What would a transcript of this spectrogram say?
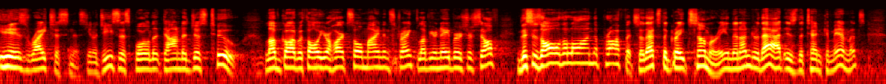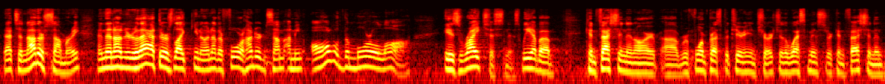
is righteousness. You know, Jesus boiled it down to just two Love God with all your heart, soul, mind, and strength. Love your neighbor as yourself. This is all the law and the prophets. So that's the great summary. And then under that is the Ten Commandments. That's another summary. And then under that, there's like, you know, another 400 and some. I mean, all of the moral law is righteousness. We have a confession in our uh, Reformed Presbyterian Church, in the Westminster Confession, and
